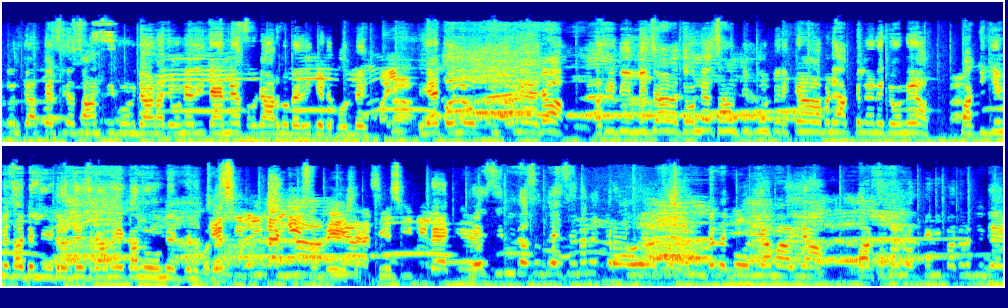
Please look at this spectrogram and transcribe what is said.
ਪੰਜਾਬ ਤੇ ਅਸੀਂ ਸ਼ਾਂਤੀਪੂਰਨ ਜਾਣਾ ਚਾਹੁੰਦੇ ਅਸੀਂ ਕਹਿੰਦੇ ਹਾਂ ਸਰਕਾਰ ਨੂੰ ਬੈਰੀਕੇਡ ਖੋਲੇ ਇਹ ਕੋਈ ਲੋਕਤੰਤਰ ਨਹੀਂ ਹੈਗਾ। ਅਸੀਂ ਦਿੱਲੀ ਜਾਣਾ ਚਾਹੁੰਦੇ ਹਾਂ ਸ਼ਾਂਤੀਪੂਰਨ ਤਰੀਕੇ ਨਾਲ ਆਪਣੇ ਹੱਕ ਲੈਣੇ ਚਾਹੁੰਦੇ ਹਾਂ ਬਾਕੀ ਜਿਵੇਂ ਸਾਡੇ ਲੀਡਰ ਦੇਸ਼ ਕਰਾਂਗੇ ਕੱਲ ਨੂੰ ਉਵੇਂ ਅੱਗੇ ਨੂੰ ਜੇਸੀਬੀ ਦਾ ਕੀ ਸੰਦੇਸ਼ ਹੈ? ਜੇਸੀਬੀ ਲੈ ਕੇ ਜੇਸੀਬੀ ਦਾ ਸੰਦੇਸ਼ ਇਹਨਾਂ ਨੇ ਕਰਾਇਆ ਹੋਇਆ ਜਿਹੜੇ ਮੁੰਡੇ ਦੇ ਗੋਲੀਆਂ ਮਾਰੀਆਂ ਪਾਕਿਸਤਾਨ ਨੂੰ ਅੱਗੇ ਨਹੀਂ ਵਧਣ ਦਿੰਦੇ।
